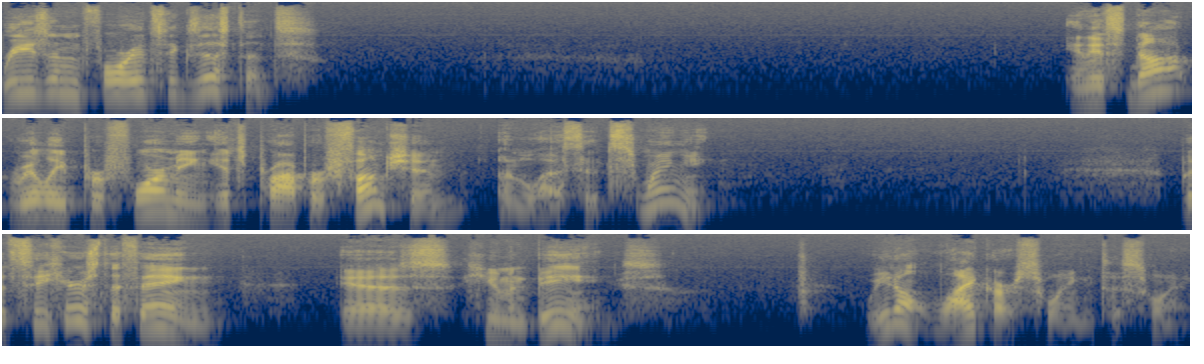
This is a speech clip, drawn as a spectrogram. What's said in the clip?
reason for its existence. And it's not really performing its proper function unless it's swinging. But see, here's the thing as human beings we don't like our swing to swing.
